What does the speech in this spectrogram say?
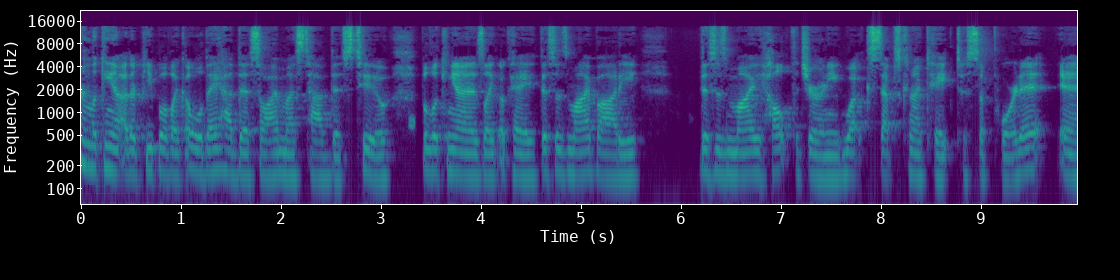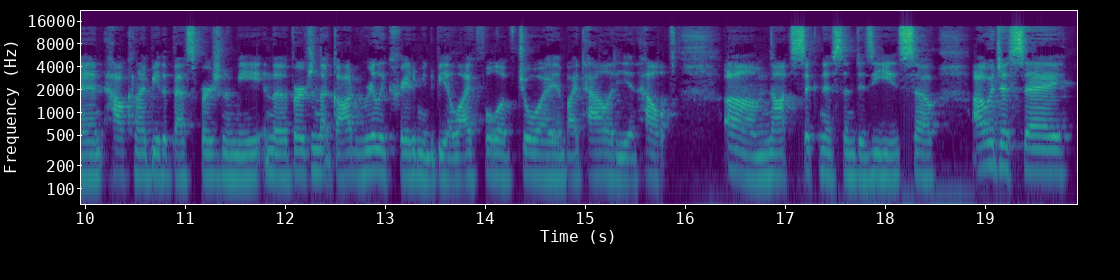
and looking at other people like, oh, well, they had this, so I must have this too. But looking at it as like, okay, this is my body. This is my health journey. What steps can I take to support it? And how can I be the best version of me and the version that God really created me to be a life full of joy and vitality and health? Um, not sickness and disease. So I would just say,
